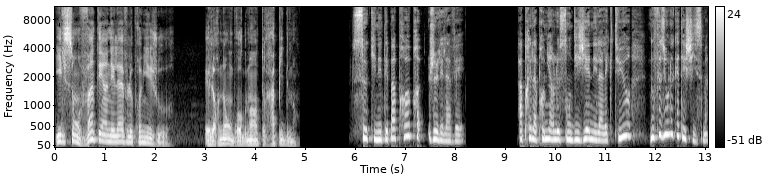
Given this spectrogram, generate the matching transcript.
Ils sont 21 élèves le premier jour, et leur nombre augmente rapidement. Ceux qui n'étaient pas propres, je les lavais. Après la première leçon d'hygiène et la lecture, nous faisions le catéchisme.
